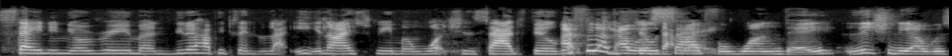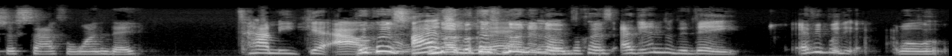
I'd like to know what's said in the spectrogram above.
staying in your room and you know how people say like eating ice cream and watching sad films? I feel like you I feel was sad way? for one day. Literally, I was just sad for one day. Tammy, get out. because I no, because no, yeah, no, no. no. Because at the end of the day, everybody. Well,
